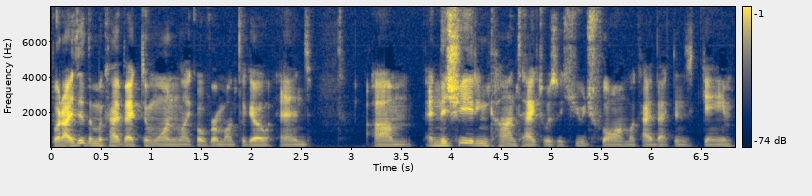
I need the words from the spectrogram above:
But I did the Mekhi Becton one like over a month ago, and – um, initiating contact was a huge flaw in Mekhi Becton's game.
